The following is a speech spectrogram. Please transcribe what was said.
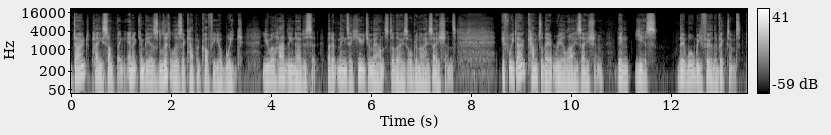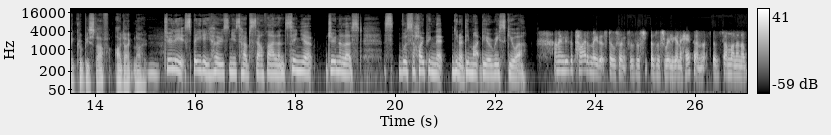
don't pay something, and it can be as little as a cup of coffee a week, you will hardly notice it, but it means a huge amounts to those organisations. If we don't come to that realisation, then yes, there will be further victims. It could be stuff, I don't know. Mm. Juliet Speedy, who's Newshub South Island senior journalist, was hoping that, you know, there might be a rescuer I mean, there's a part of me that still thinks, is this, is this really going to happen? Is, someone in a,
